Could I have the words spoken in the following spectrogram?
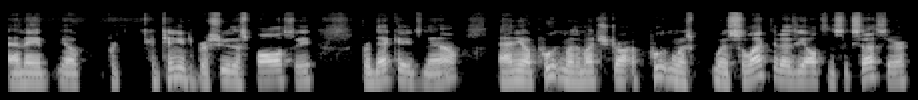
and they, you know, pr- continue to pursue this policy for decades now. And you know, Putin was a much strong. Putin was was selected as Yeltsin's successor,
